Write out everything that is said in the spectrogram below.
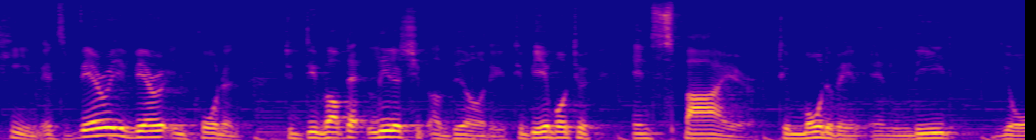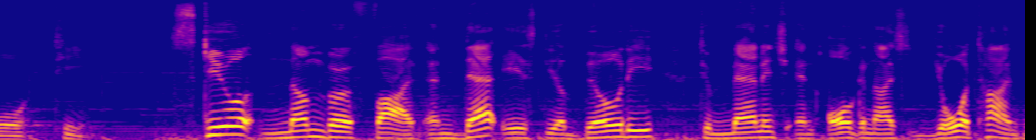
team. It's very, very important to develop that leadership ability, to be able to inspire, to motivate, and lead your team. Skill number five, and that is the ability to manage and organize your time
